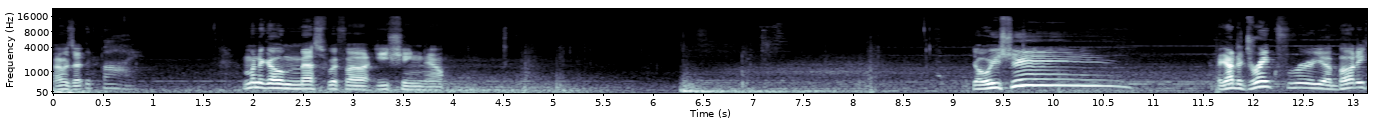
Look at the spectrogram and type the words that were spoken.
that was it. Goodbye. I'm gonna go mess with uh, Ishin now. Yo, Ishin! I got a drink for you, buddy.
